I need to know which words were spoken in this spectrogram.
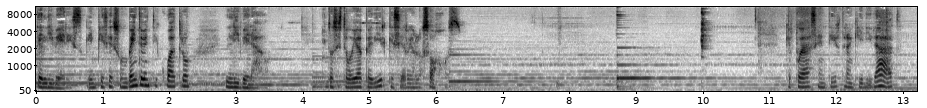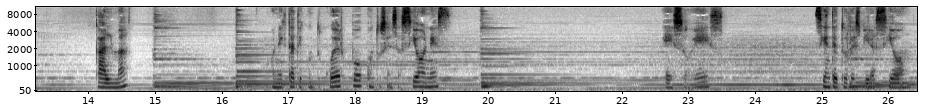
te liberes, que empieces un 2024 liberado. Entonces te voy a pedir que cierres los ojos. Puedas sentir tranquilidad, calma. Conéctate con tu cuerpo, con tus sensaciones. Eso es. Siente tu respiración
